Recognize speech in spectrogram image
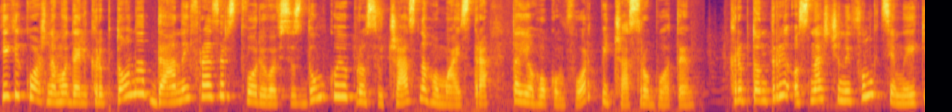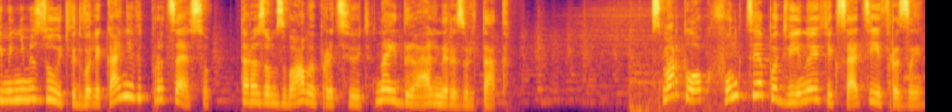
Як і кожна модель Криптона, даний фрезер створювався з думкою про сучасного майстра та його комфорт під час роботи. Криптон 3 оснащений функціями, які мінімізують відволікання від процесу та разом з вами працюють на ідеальний результат. Lock – функція подвійної фіксації фрези.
